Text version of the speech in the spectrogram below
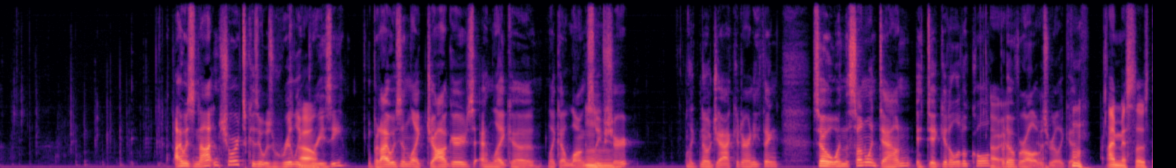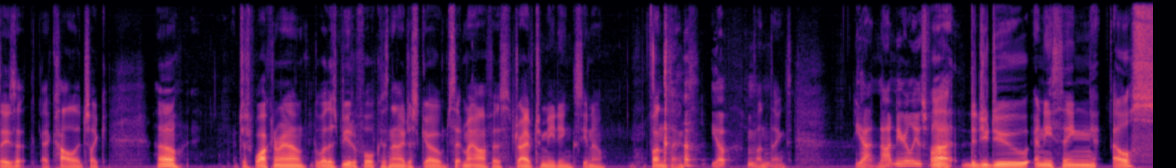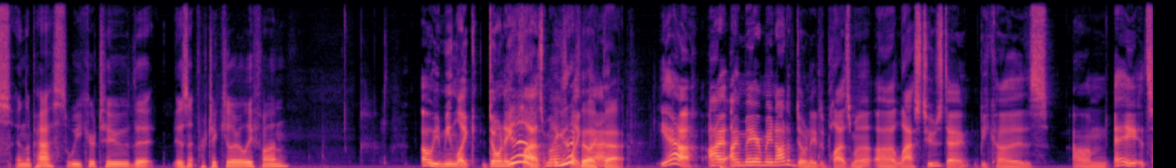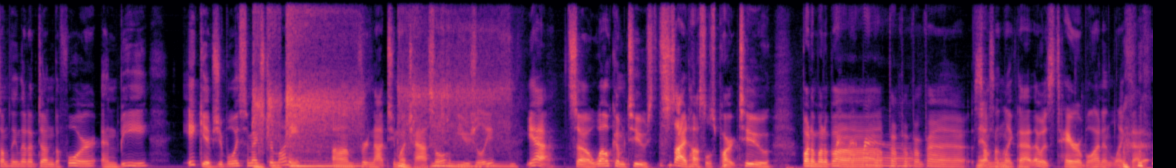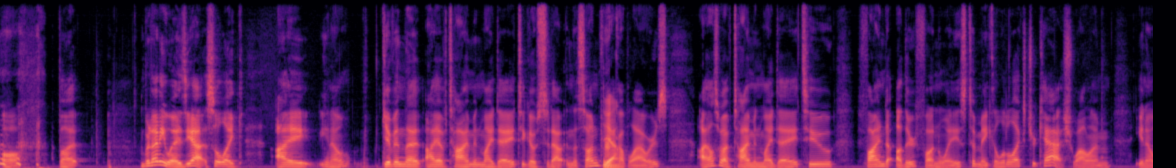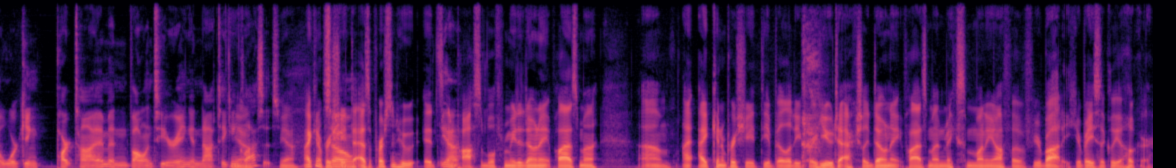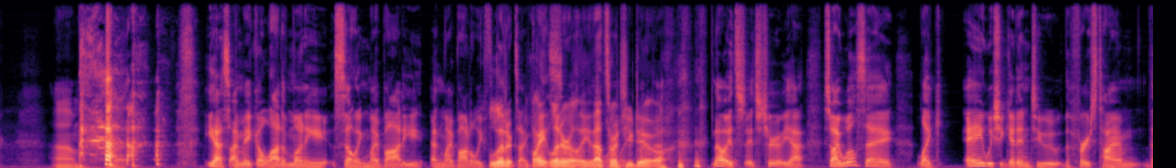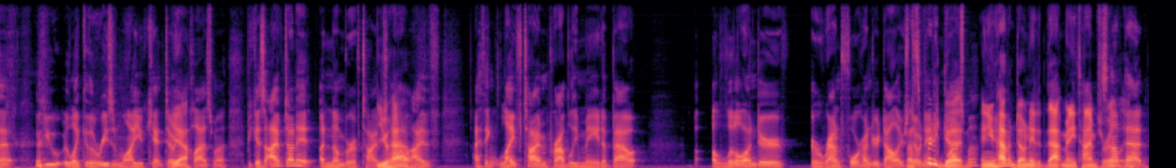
I was not in shorts because it was really Oh. breezy, but I was in like joggers and like a like a long sleeve Mm-hmm. shirt, like no jacket or anything. So when the sun went down, it did get a little cold, Oh, but yeah, overall it was really good. I miss those days at, at college. Like, oh, just walking around. The weather's beautiful because now I just go sit in my office, drive to meetings, you know, fun things. Yep. Mhm. fun things. Yeah, not nearly as fun. Uh, did you do anything else in the past week or two that isn't particularly fun? oh, you mean like donate plasma exactly like, like that? that. Yeah, I, I may or may not have donated plasma uh, last Tuesday because um, a it's something that I've done before, and b it gives you boys some extra money um, for not too much hassle, usually. Yeah. So, welcome to Side Hustles Part 2. Ba-da-ba-da-ba, ba-ba-ba-ba, Something something like like that. That was terrible. I didn't like that at all. But, but anyways, yeah. So, like, I, you know, given that I have time in my day to go sit out in the sun for Yeah. a couple hours, I also have time in my day to find other fun ways to make a little extra cash while I'm, you know, working part time and volunteering and not taking Yeah. classes. Yeah, I can appreciate So- that. As a person who it's Yeah. impossible for me to donate plasma, um, I, I can appreciate the ability for you to actually donate plasma and make some money off of your body. You're basically a hooker. Um, but- Yes, I make a lot of money selling my body and my bodily liter- fluids. I quite literally, that's what you do. no, it's it's true. Yeah. So I will say, like, a we should get into the first time that you like the reason why you can't donate Yeah. plasma because I've done it a number of times. You now. have. I've I think Lifetime probably made about a little under or around four hundred dollars That's donating pretty good. plasma. And you haven't donated that many times, It's really. not bad.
